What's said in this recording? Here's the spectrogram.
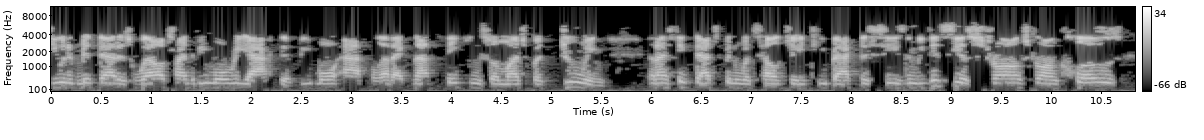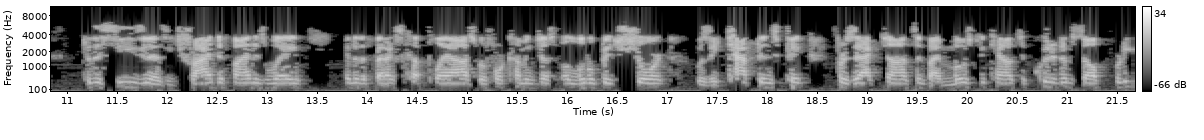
he would admit that as well, trying to be more reactive, be more athletic, not thinking so much, but doing. And I think that's been what's held JT back this season. We did see a strong, strong close to the season as he tried to find his way into the FedEx Cup playoffs before coming just a little bit short. Was a captain's pick for Zach Johnson. By most accounts, acquitted himself pretty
